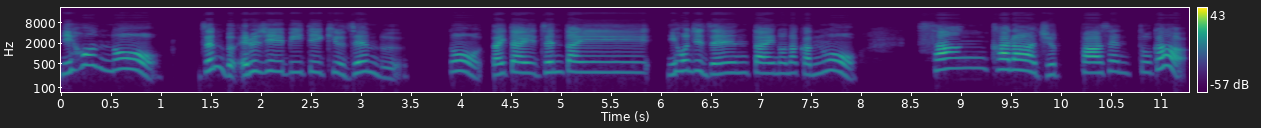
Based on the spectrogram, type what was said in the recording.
日本の全部、LGBTQ 全部の大体全体、日本人全体の中の3から10%が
